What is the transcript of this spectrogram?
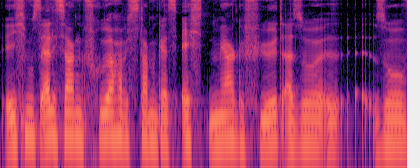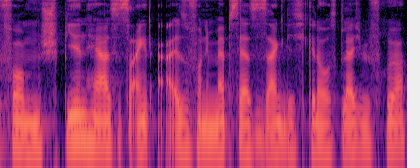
ich muss ehrlich sagen, früher habe ich Stumblegeist echt mehr gefühlt. Also äh, so vom Spielen her ist es eigentlich, also von den Maps her ist es eigentlich genau das gleiche wie früher.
